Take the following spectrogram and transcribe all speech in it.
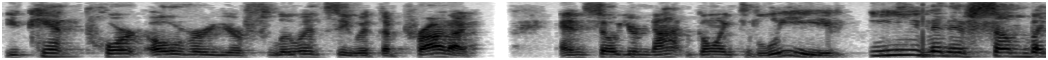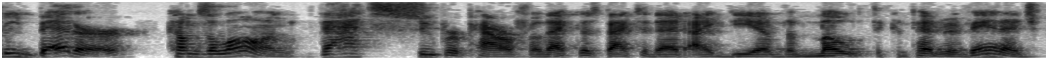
You can't port over your fluency with the product. And so you're not going to leave, even if somebody better comes along. That's super powerful. That goes back to that idea of the moat, the competitive advantage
